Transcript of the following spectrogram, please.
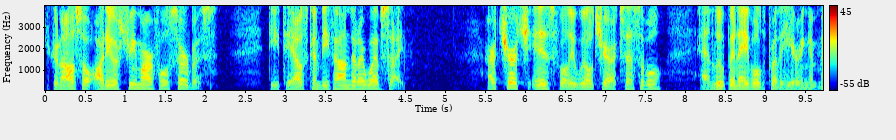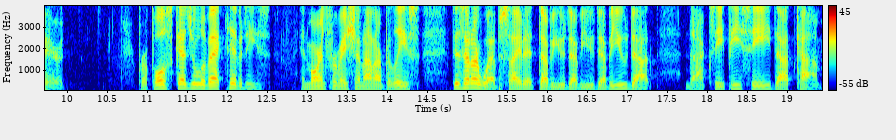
You can also audio stream our full service. Details can be found at our website. Our church is fully wheelchair accessible and loop enabled for the hearing impaired. For a full schedule of activities and more information on our beliefs, visit our website at www.knoxepc.com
